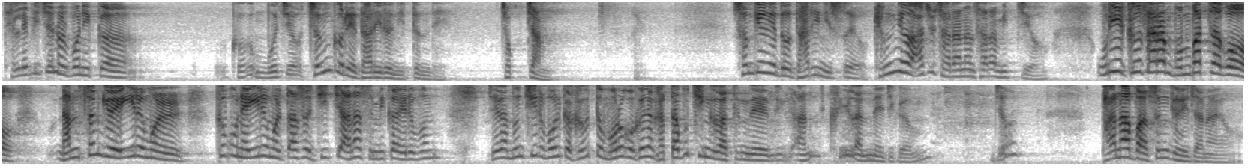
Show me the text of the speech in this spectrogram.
텔레비전을 보니까 그거 뭐죠? 정글의 달인은 있던데 족장. 성경에도 달인 있어요. 격려 아주 잘하는 사람 있지요. 우리 그 사람 본받자고 남성교회 이름을 그분의 이름을 따서 짓지 않았습니까, 여러분? 제가 눈치를 보니까 그것도 모르고 그냥 갖다 붙인 것 같은데 안, 큰일 났네 지금. 그죠? 바나바 선교회잖아요.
